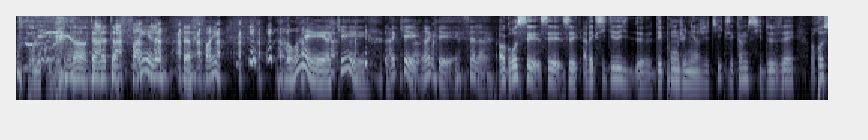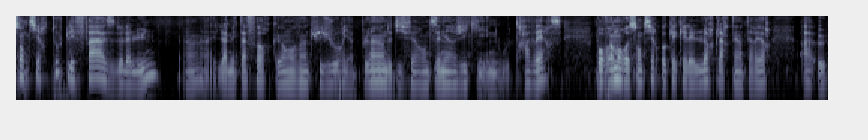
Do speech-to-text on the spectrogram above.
pour le coup. Non, t'as, là, t'as faim, là. T'as faim. Ah ouais, OK. OK, OK. Excellent. En gros, c'est, c'est, c'est- avec cette idée d'éponge énergétique, c'est comme s'ils devaient ressentir toutes les phases de la Lune. hein, la métaphore qu'en 28 jours, il y a plein de différentes énergies qui nous traversent, pour vraiment ressentir, ok, quelle est leur clarté intérieure à eux.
